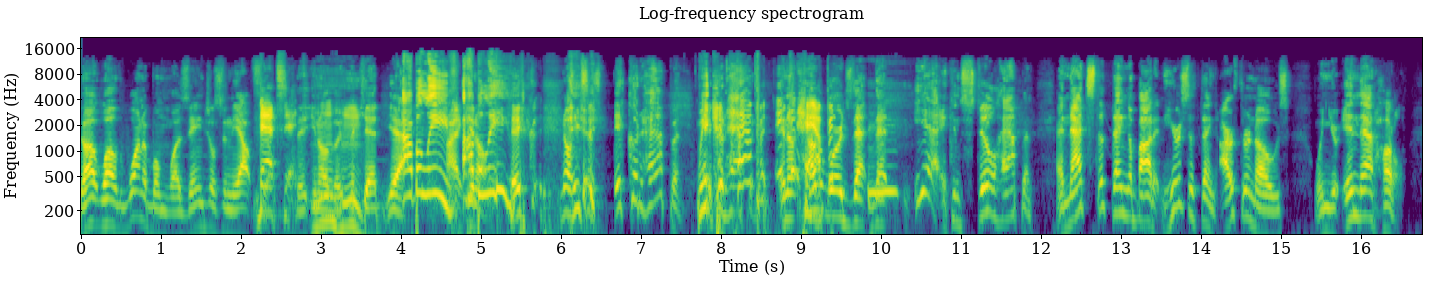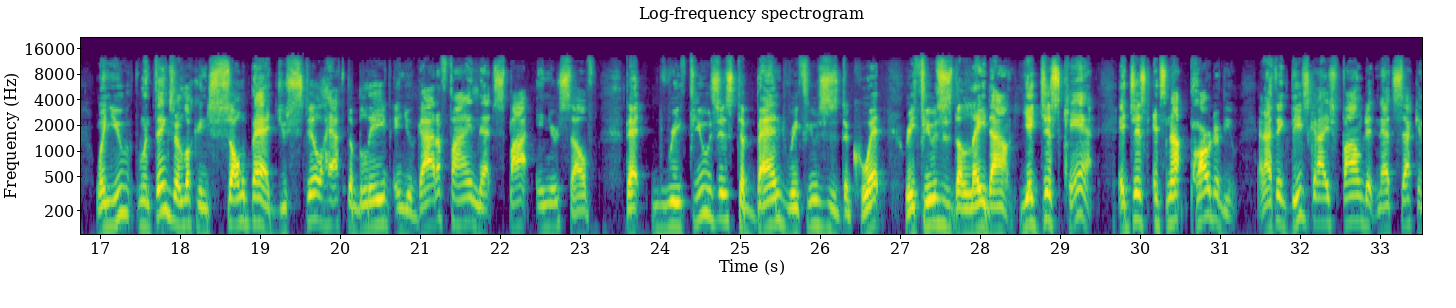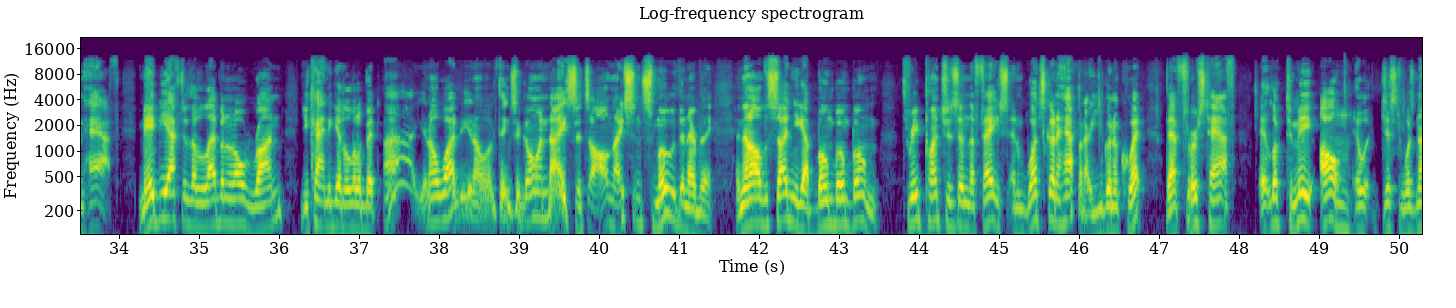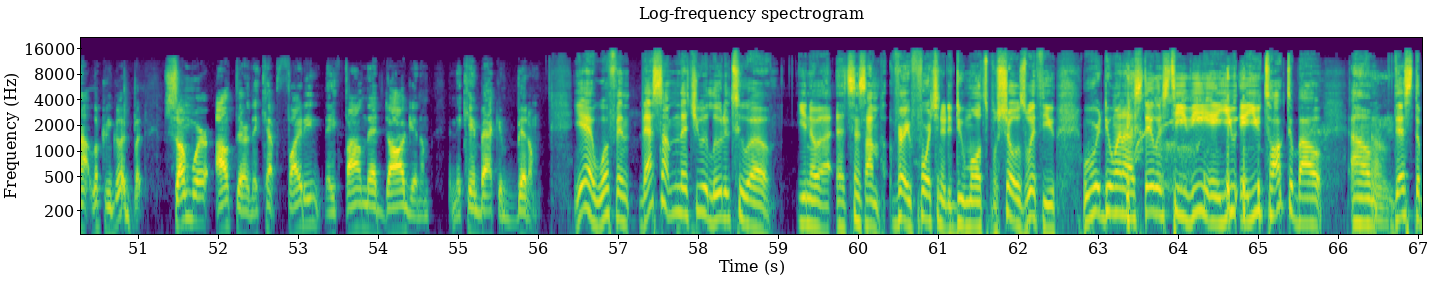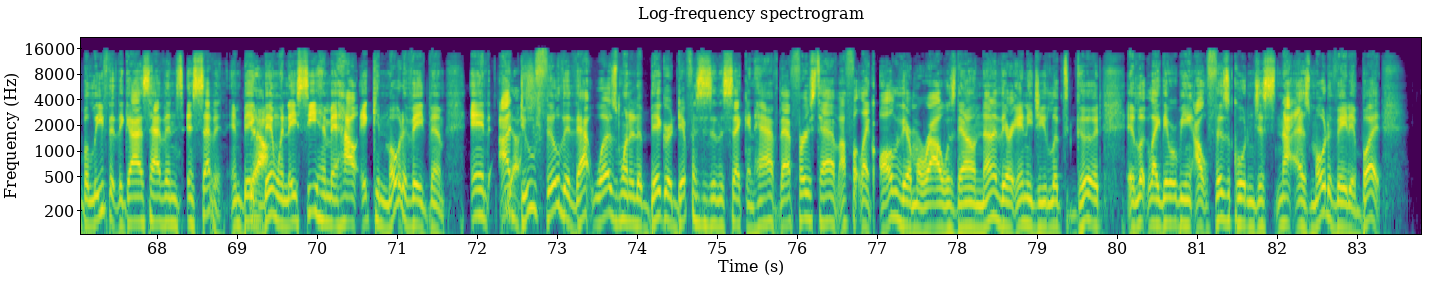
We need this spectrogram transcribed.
Uh, well, one of them was Angels in the Outfield. That's it. The- you know, the, the kid. Yeah. Mm-hmm. I believe. I, you know, believe. It could, no, he says it could happen. It could happen. It in could o- happen. other words, that that yeah, it can still happen, and that's the thing about it. And here's the thing: Arthur knows when you're in that huddle, when you when things are looking so bad, you still have to believe, and you got to find that spot in yourself that refuses to bend, refuses to quit, refuses to lay down. You just can't. It just it's not part of you. And I think these guys found it in that second half. Maybe after the 11 0 run, you kind of get a little bit, ah, you know what? You know, things are going nice. It's all nice and smooth and everything. And then all of a sudden, you got boom, boom, boom, three punches in the face. And what's going to happen? Are you going to quit? That first half, it looked to me, oh, it just was not looking good. But somewhere out there, they kept fighting. They found that dog in them, and they came back and bit them. Yeah, Wolf, and that's something that you alluded to. Uh, you know, uh, since I'm very fortunate to do multiple shows with you, we were doing uh, Steelers TV, and you and you talked about um, this the belief that the guys have in, in seven and Big Yeah. Ben when they see him and how it can motivate them. And I Yes. do feel that that was one of the bigger differences in the second half. That first half, I felt like all of their morale was down. None of their energy looked good. It looked like they were being out physical and just not as motivated. But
